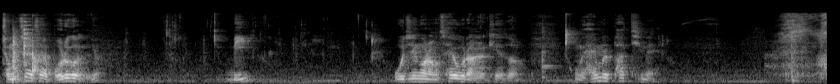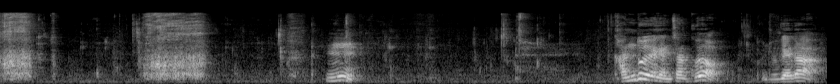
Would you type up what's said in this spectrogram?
정체를 잘 모르거든요. 미. 오징어랑 새우랑 이렇게 해서 오늘 해물 파티네 음. 간도 되게 괜찮고요. 유개가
